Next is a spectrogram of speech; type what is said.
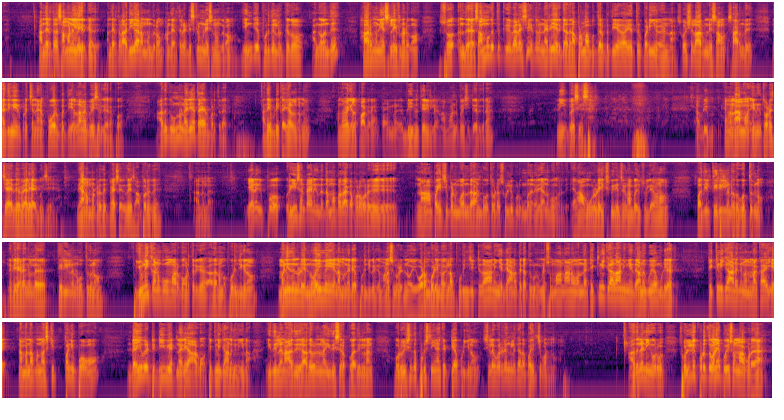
அந்த இடத்துல சமநிலை இருக்காது. அந்த இடத்துல அதிகாரம் வந்துடும் அந்த இடத்துல டிஸ்கிரிமினேஷன் வந்துடும் எங்கே புரிதல் இருக்குதோ அங்கே வந்து ஹார்மோனியஸ் லைஃப் நடக்கும். ஸோ இந்த சமூகத்துக்கு வேலை செய்கிறதுல நிறைய இருக்குது அது அப்புறமா புத்தரை பற்றி ஏதாவது எடுத்து படிங்க வேணும்னா. சோஷியல் ஹார்மோனி சார்ந்து நதிநீர் பிரச்சனை போர் பற்றி எல்லாமே பேசியிருக்காரு அப்போது அதுக்கு இன்னும் நிறையா தயார்படுத்துகிறார் அதை எப்படி கையாளணும்னு அந்த வகையில் பார்க்குறேன் டைம் எப்படின்னு தெரியல. நான் அம்மாண்டு பேசிகிட்டே இருக்கிறேன். நீங்கள் பேசுங்க சார். அப்படி ஏன்னா நாம் எனக்கு தொடர்ச்சியாக இது வேலையாகி போச்சு. தியானம் பண்ணுறது பேசுறது சாப்பிட்றது அதனால். எனக்கு இப்போது ரீசெண்டாக எனக்கு இந்த தம்மபதாக்கு அப்புறம் ஒரு நான் பயிற்சி பண்ணும்போது அந்த அனுபவத்தோட சொல்லிக் கொடுக்கும்போது நிறைய அனுபவம் வருது. ஏன்னா அவங்களுடைய எக்ஸ்பீரியன்ஸுக்கு நான் பதில் சொல்லி ஆகணும். பதில் தெரியலன்றதை ஒத்துக்கணும். நிறைய இடங்களில் தெரியலன்னு ஒத்துக்கணும். யுனிக் அனுபவமாக இருக்கும் ஒருத்தருக்கு. அதை நம்ம புரிஞ்சுக்கணும். மனிதனுடைய நோய்மையை நம்ம நிறைய புரிஞ்சுக்கணும் மனசனுடைய நோய் உடம்புடைய நோயெல்லாம் புரிஞ்சிட்டு தான் நீங்கள் தியானத்தை கற்றுக்கொடுக்க முடியும். சும்மா நானும் வந்தேன். டெக்னிக்காலாம் நீங்கள் இதை அணுகவே முடியாது. டெக்னிக்காக அணுகுனோம்னாக்கா எ- நம்ம என்ன பண்ணோம்? ஸ்கிப் பண்ணி போவோம். டைவர்ட் டீவியேட் நிறைய ஆகும். டெக்னிக்காக அணுகுனீங்கன்னா. இது இல்லைன்னா அது அதை விடலாம் இது சிறப்பு அது இல்லைன்னா ஒரு விஷயத்தை பிடிச்சிட்டிங்கன்னா கெட்டியாக பிடிக்கணும். சில வருடங்களுக்கு அதை பயிற்சி பண்ணணும். அதில் நீங்கள் ஒரு சொல்லி கொடுத்தவனே போய் சொன்னால் கூட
